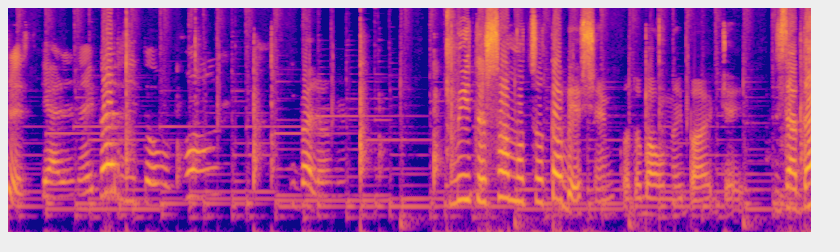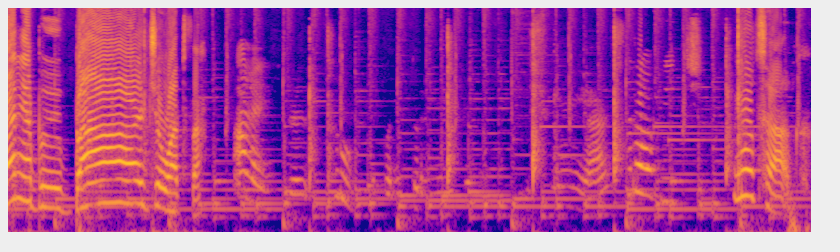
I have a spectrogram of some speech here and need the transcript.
Wszystkie, ale najbardziej to wąż i balony. Mi to samo, co tobie się podobało najbardziej. Zadania były bardzo łatwe. Ale niektóre trudne, bo niektóre nie jak zrobić. No tak.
